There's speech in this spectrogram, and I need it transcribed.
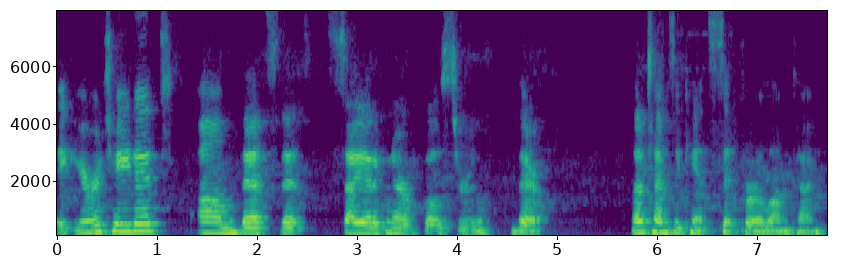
they irritate it, um, that's that sciatic nerve goes through there. A lot of times they can't sit for a long time.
